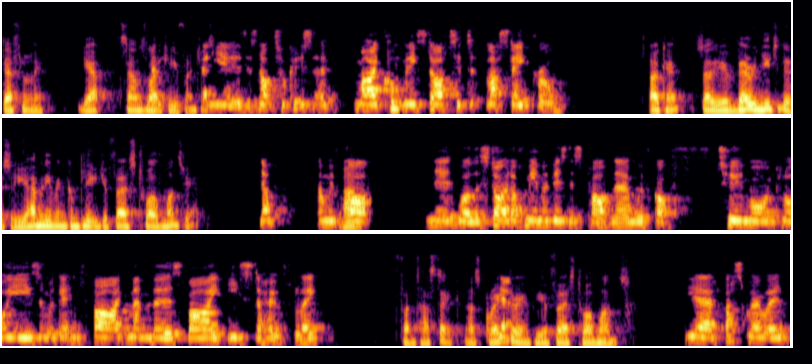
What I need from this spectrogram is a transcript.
Definitely. Yeah, sounds like you, Francesca. 10 years. It's not took, it's, uh, my company started last April. Okay. So you're very new to this. So you haven't even completed your first 12 months yet. No. And we've wow. got, near, well, they started off me and my business partner, and we've got two more employees, and we're getting five members by Easter, hopefully. Fantastic. That's great yeah. going for your first 12 months. Yeah, fast growing.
